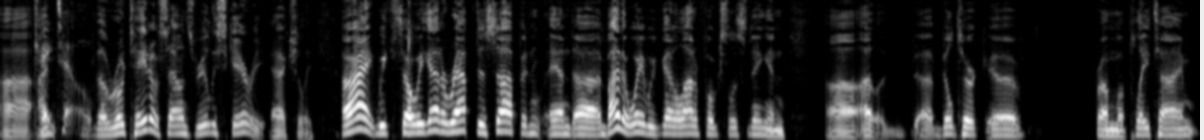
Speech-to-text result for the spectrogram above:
Uh, I- the rotato sounds really scary, actually. All right, we so we got to wrap this up, and and uh, and by the way, we've got a lot of folks listening, and uh, uh, Bill Turk uh, from uh, Playtime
